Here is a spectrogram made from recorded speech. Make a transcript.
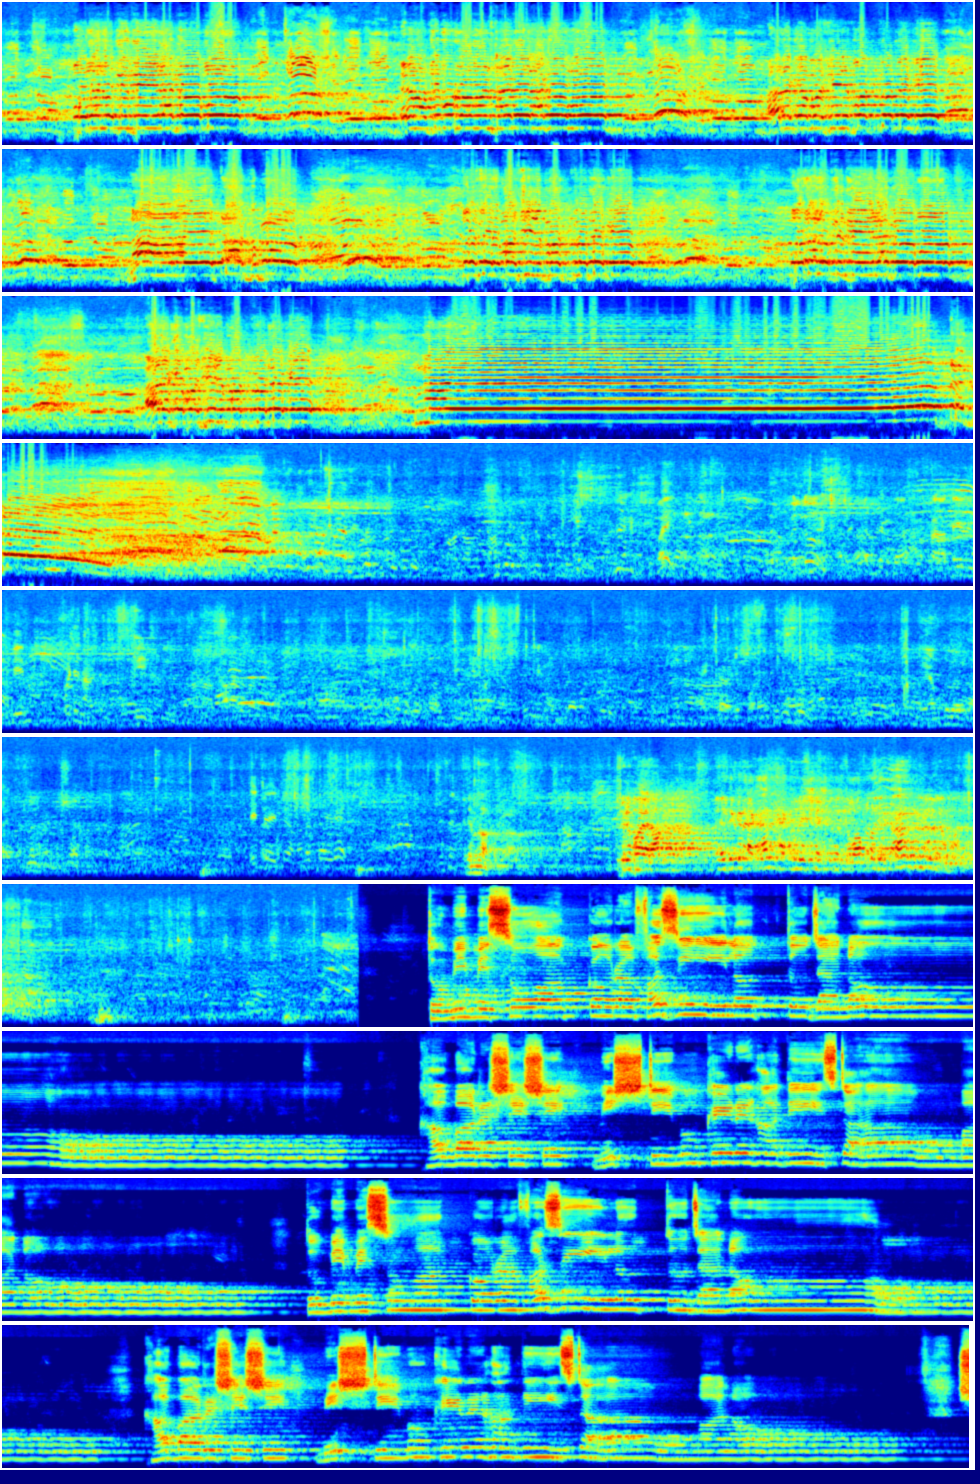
Pour তুমি মিসওয়াক করা ফজিলত তো জানো। খাবার শেষে মিষ্টি মুখের হাদিসটাও মানো। তুমি মিসওয়াক করা ফজিলত তো জানো। খাবার শেষে মিষ্টি মুখের হাদিসটাও মানো।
